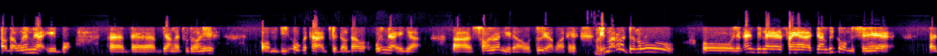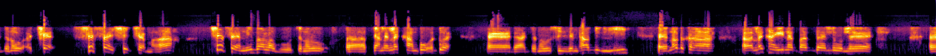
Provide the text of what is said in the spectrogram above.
ဒေါက်တာဝင်းမြတ်အေးပေါ့အဲပြန်လဲထူထောင်ရေးကော်မတီဥက္ကဋ္ဌအဖြစ်ဒေါက်တာဝင်းမြတ်အေးကအာဆောင်ရွက်နေတာကိုတွေ့ရပါတယ်ဒီမှာတော့ကျွန်တော်တို့ ဟိုရခိုင်ပြည်နယ်ဆိုင်ရာအကြံပေးကော်မရှင်ရဲ့အဲကျွန်တော်အချက်78ချက်မှာ80နီးပါးလောက်ကိုကျွန်တော်တို့အာပြန်လည်လက်ခံဖို့အတွက်အဲဒါကျွန်တော်တို့စီစဉ်ထားပြီးအဲနောက်တစ်ခါလက်ခံရေးနဲ့ပတ်သက်လို့လည်းအဲ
